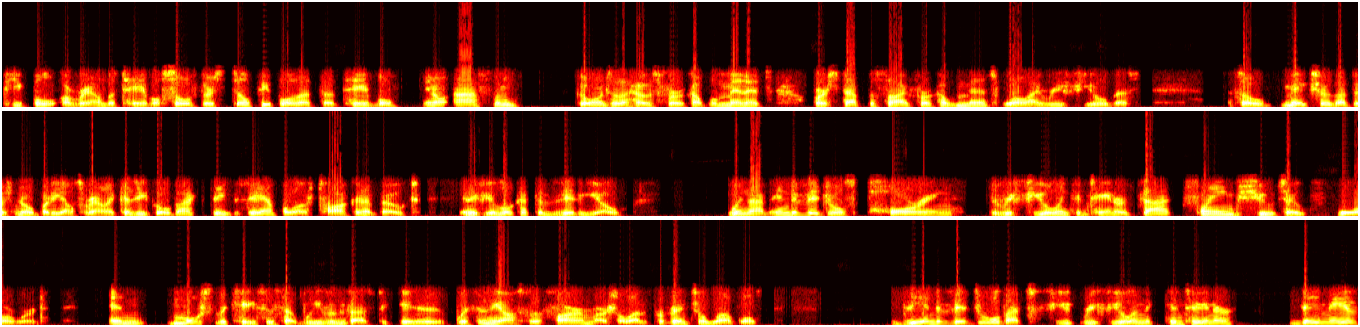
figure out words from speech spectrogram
people around the table. So if there's still people at the table, you know, ask them go into the house for a couple minutes or step aside for a couple minutes while I refuel this. So make sure that there's nobody else around. Because you go back to the example I was talking about, and if you look at the video, when that individual's pouring the refueling container, that flame shoots out forward. In most of the cases that we've investigated within the Office of the Fire Marshal at a provincial level, the individual that's refueling the container, they may have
